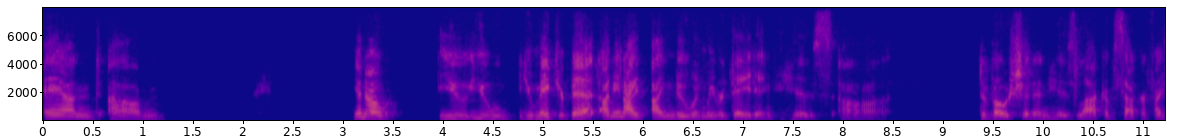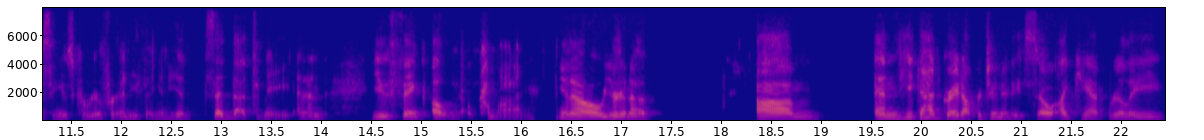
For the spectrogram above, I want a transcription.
and um, you know, you you you make your bed. I mean, I I knew when we were dating his uh, devotion and his lack of sacrificing his career for anything, and he had said that to me. And you think, oh no, come on, you know, you're gonna. Um, and he had great opportunities, so I can't really.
